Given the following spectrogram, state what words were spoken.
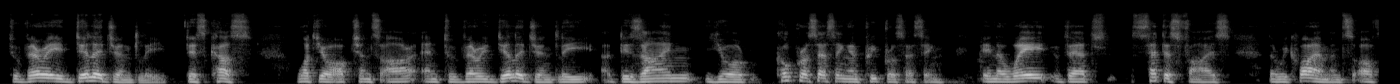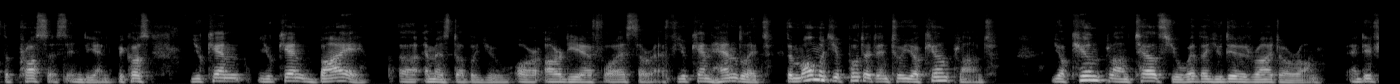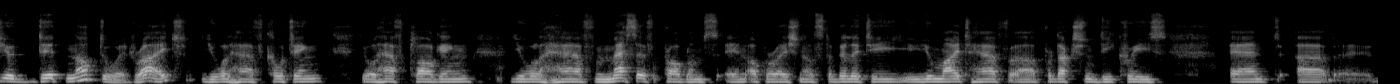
to very diligently discuss what your options are and to very diligently uh, design your co-processing and pre-processing in a way that satisfies the requirements of the process in the end because you can you can buy uh, MSW or RDF or SRF. You can handle it. The moment you put it into your kiln plant, your kiln plant tells you whether you did it right or wrong. And if you did not do it right, you will have coating, you will have clogging, you will have massive problems in operational stability. You, might have uh, production decrease. And uh,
